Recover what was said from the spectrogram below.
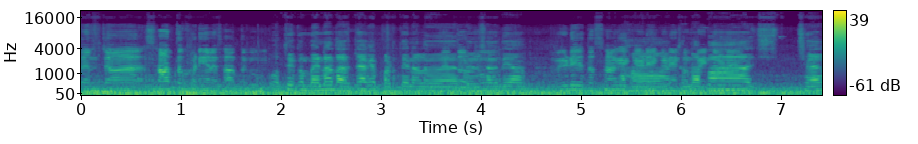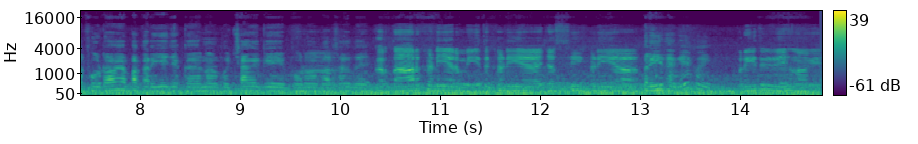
ਤਿੰਨ ਚਾਰ ਸੱਤ ਖੜੀਆਂ ਨੇ ਸੱਤ ਕੁ ਉੱਥੇ ਕੰਬਾਈਨਾਂ ਦੱਸਦੇ ਆ ਕਿ ਪੜਤੇ ਨਾਲ ਮਿਲ ਸਕਦੇ ਆ ਵੀਡੀਓ ਦੱਸਾਂਗੇ ਕਿਹੜੇ ਕਿਹੜੇ ਆਪਾਂ ਨੇ। ਸ਼ਾਇਦ ਫੋਟੋਆਂ ਵੀ ਆਪਾਂ ਕਰੀਏ ਜੇ ਉਹਨਾਂ ਨੂੰ ਪੁੱਛਾਂਗੇ ਕਿ ਫੋਟੋਆਂ ਕਰ ਸਕਦੇ। ਕਰਤਾਰ ਖੜੀ ਹੈ ਰਮੀਤ ਖੜੀ ਹੈ ਜੱਸੀ ਖੜੀ ਆ। ਪ੍ਰੀਤ ਹੈਗੀ ਕੋਈ? ਪ੍ਰੀਤ ਵੀ ਵੇਖ ਲਾਂਗੇ।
